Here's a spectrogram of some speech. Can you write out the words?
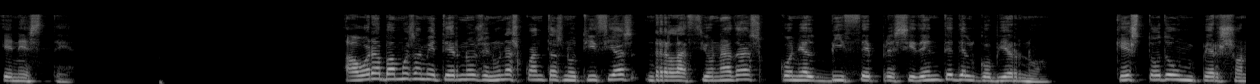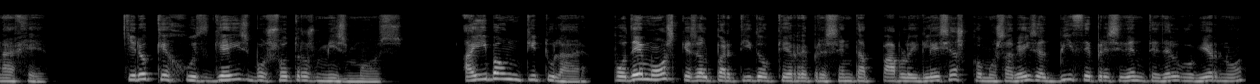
en este. Ahora vamos a meternos en unas cuantas noticias relacionadas con el vicepresidente del gobierno, que es todo un personaje. Quiero que juzguéis vosotros mismos. Ahí va un titular. Podemos, que es el partido que representa Pablo Iglesias, como sabéis, el vicepresidente del gobierno,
